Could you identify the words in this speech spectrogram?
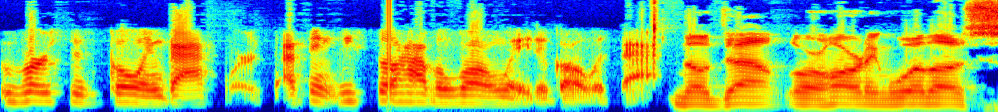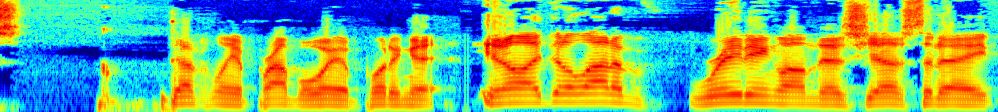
versus going backwards. I think we still have a long way to go with that. No doubt. Laura Harding with us. Definitely a proper way of putting it. You know, I did a lot of reading on this yesterday.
